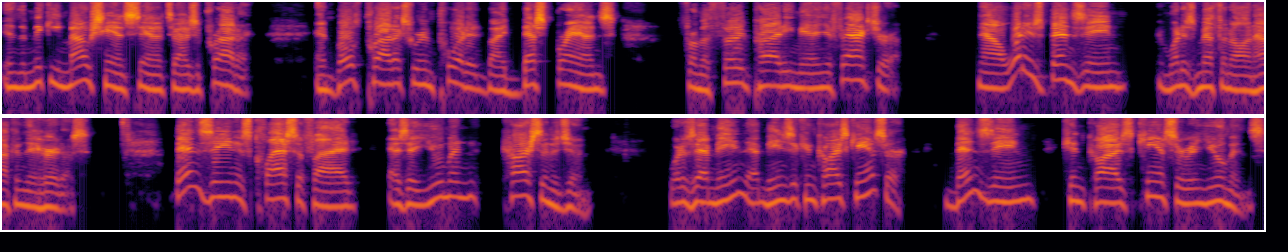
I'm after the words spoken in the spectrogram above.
in the Mickey Mouse hand sanitizer product. And both products were imported by Best Brands from a third party manufacturer. Now, what is benzene and what is methanol and how can they hurt us? Benzene is classified as a human carcinogen. What does that mean? That means it can cause cancer. Benzene can cause cancer in humans.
